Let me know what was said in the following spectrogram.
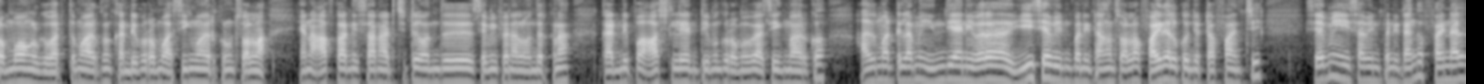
ரொம்ப அவங்களுக்கு வருத்தமாக இருக்கும். கண்டிப்பாக ரொம்ப அசிங்கமாக இருக்கும்னு சொல்லலாம். ஏன்னா ஆப்கானிஸ்தான் அடிச்சுட்டு வந்து செமிஃபைனல் வந்திருக்குன்னா கண்டிப்பாக ஆஸ்திரேலியன் டீமுக்கு ரொம்பவே அசிங்கமாக இருக்கும். அது மட்டும் இல்லாமல் இந்திய அணி வேறு ஈஸியாக வின் பண்ணிட்டாங்கன்னு சொல்லலாம். ஃபைனல் கொஞ்சம் டஃப்பாக இருந்துச்சு. செமி ஈஸியாக வின் பண்ணிட்டாங்க. ஃபைனல்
